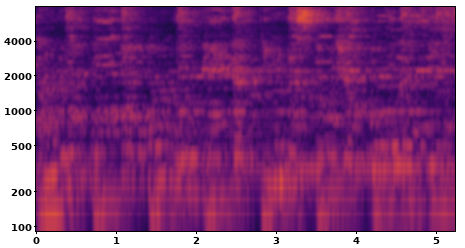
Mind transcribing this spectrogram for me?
а другу помалу вітер і листочок полетів,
